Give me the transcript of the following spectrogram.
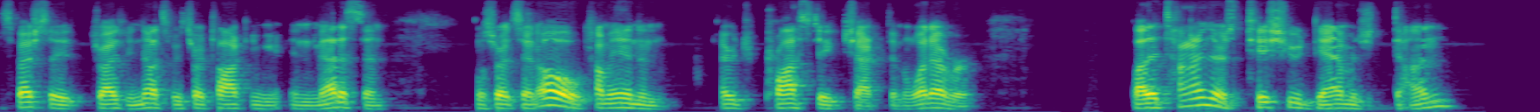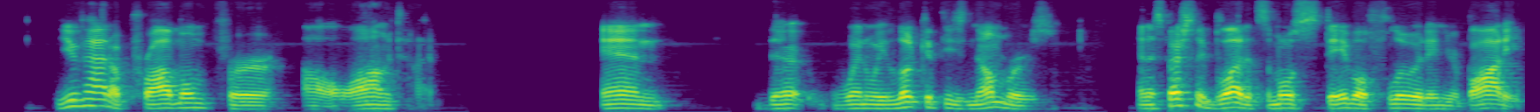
especially drives me nuts. When we start talking in medicine. We'll start saying, "Oh, come in and have your prostate checked and whatever." By the time there's tissue damage done, you've had a problem for a long time. And there, when we look at these numbers, and especially blood, it's the most stable fluid in your body.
